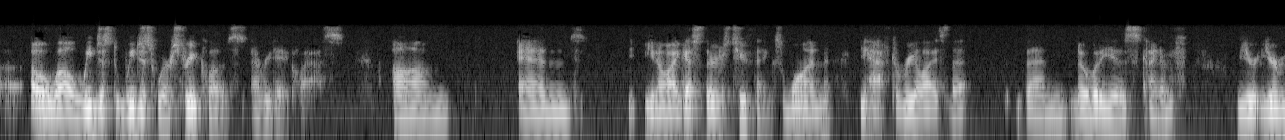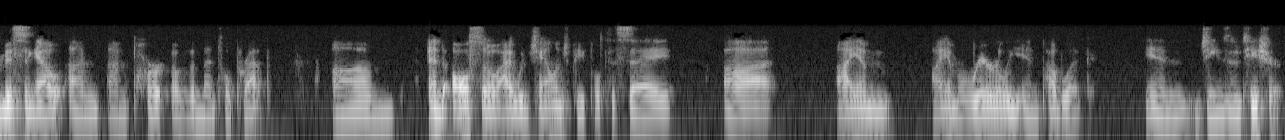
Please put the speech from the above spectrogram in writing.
Uh, oh well, we just we just wear street clothes every day class, um, and you know, I guess there's two things. One, you have to realize that then nobody is kind of you're you're missing out on on part of the mental prep. Um, and also, I would challenge people to say, uh, I am I am rarely in public in jeans and a t-shirt.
